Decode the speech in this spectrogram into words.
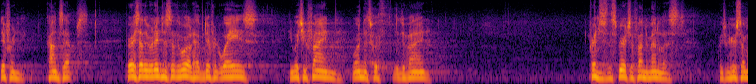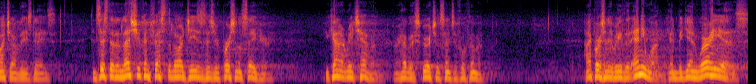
different concepts. Various other religions of the world have different ways in which you find oneness with the divine. For instance, the spiritual fundamentalist, which we hear so much of these days, insists that unless you confess the Lord Jesus as your personal Savior, you cannot reach heaven or have a spiritual sense of fulfillment. I personally believe that anyone can begin where he is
